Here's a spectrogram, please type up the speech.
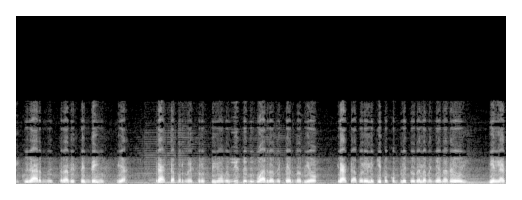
y cuidar nuestra descendencia Gracias por nuestros hijos. Bendice y guarda, eterno Dios. Gracias por el equipo completo de la mañana de hoy. Y en las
